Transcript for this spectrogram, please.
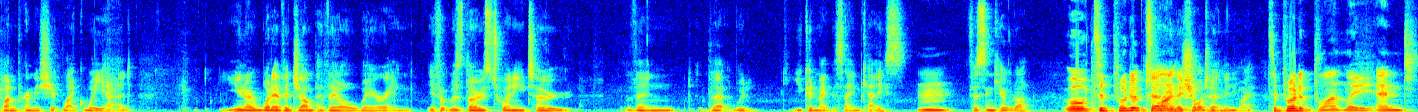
one premiership like we had. You know, whatever jumper they were wearing, if it was those twenty-two, then that would you could make the same case Mm. for St Kilda. Well, to put it Certainly in the short term, anyway. to put it bluntly, and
